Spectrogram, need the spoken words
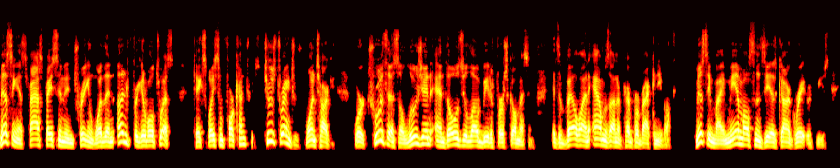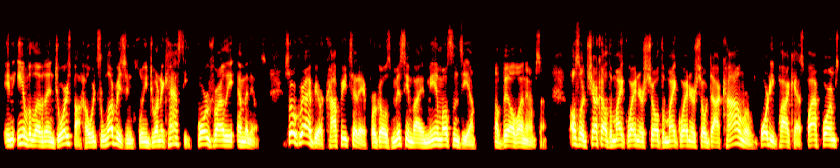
Missing is fast paced and intriguing with an unforgettable twist. Takes place in four countries, two strangers, one target, where truth is illusion and those you love be the first go missing. It's available on Amazon and paperback and ebook. Missing by Mia Mohsen Zia has got great reviews. In Eva Levin enjoys by Howard celebrities, including Joanna Cassidy, Forbes Riley, and Nils. So grab your copy today for Goes Missing by Mia Mohsen Zia, available on Amazon. Also, check out the Mike Wagner Show at the MikeWagnerShow.com or 40 podcast platforms.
